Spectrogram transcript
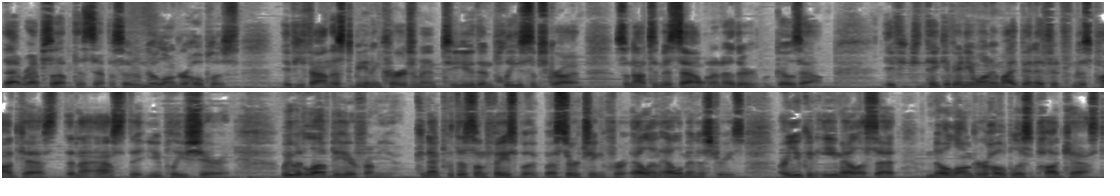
That wraps up this episode of No Longer Hopeless. If you found this to be an encouragement to you, then please subscribe so not to miss out when another goes out. If you can think of anyone who might benefit from this podcast, then I ask that you please share it. We would love to hear from you. Connect with us on Facebook by searching for L&L Ministries, or you can email us at no longer hopeless podcast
